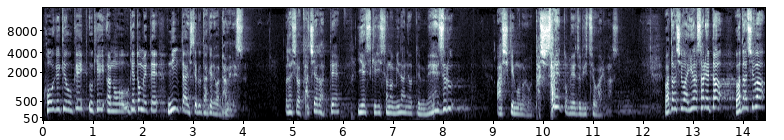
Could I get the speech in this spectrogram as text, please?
攻撃を受け受けあの受け止めて忍耐しているだけではダメです。私は立ち上がってイエス・キリストの皆によって命ずる。悪しき者を立ち去れと命ずる必要があります。私は癒された私は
